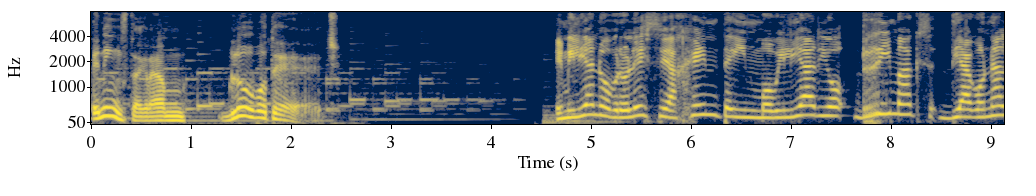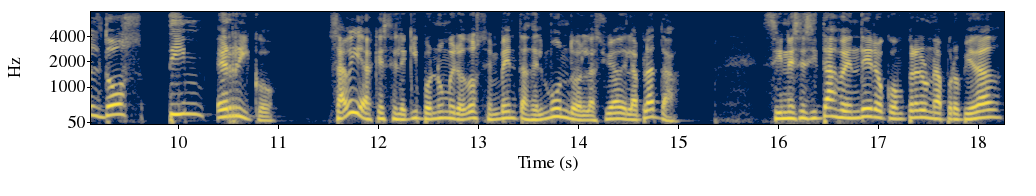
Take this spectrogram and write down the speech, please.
En Instagram Globotech. Emiliano Brolese, agente inmobiliario RIMAX Diagonal 2 Team Errico. ¿Sabías que es el equipo número 2 en ventas del mundo en la ciudad de La Plata? Si necesitas vender o comprar una propiedad,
